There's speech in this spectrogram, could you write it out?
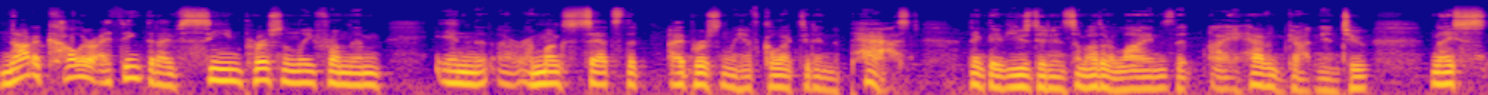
Not a color I think that I've seen personally from them in or amongst sets that I personally have collected in the past. I think they've used it in some other lines that I haven't gotten into. Nice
